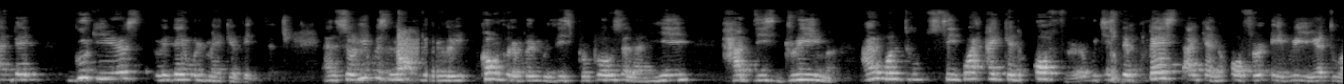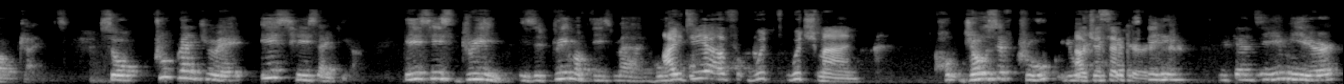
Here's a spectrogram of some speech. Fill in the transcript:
And then good years, they will make a vintage. And so he was not very comfortable with this proposal and he had this dream. I want to see what I can offer, which is the best I can offer every year to our clients. So Krug Grand Cuvée is his idea, is his dream, is the dream of this man who idea of which which man? Joseph Krug. You, Oh, you can see him. You can see him here.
